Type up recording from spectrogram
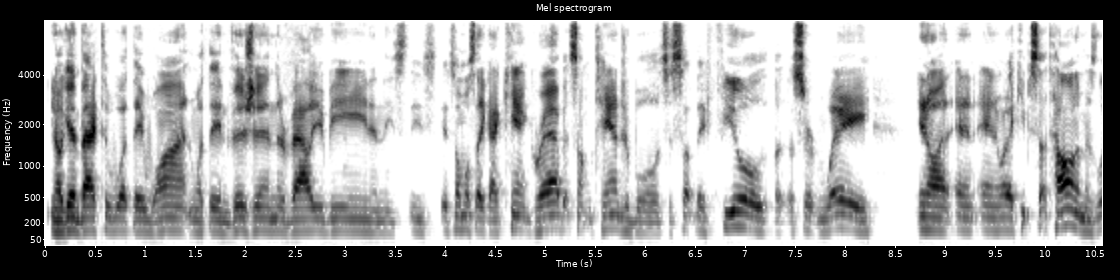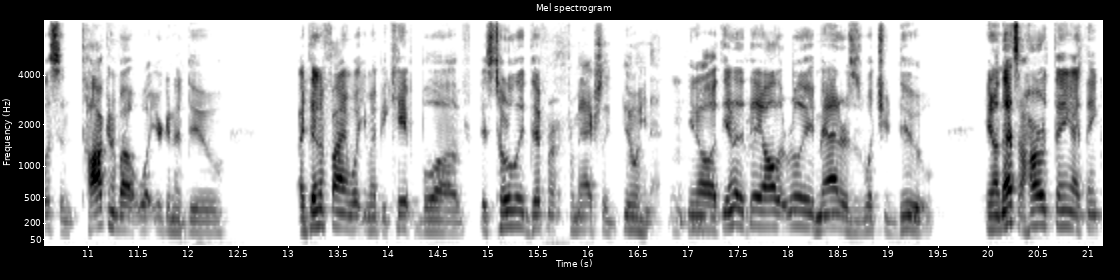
you know, getting back to what they want and what they envision their value being, and these these, it's almost like I can't grab at something tangible. It's just something they feel a, a certain way, you know. And and what I keep telling them is, listen, talking about what you're going to do, identifying what you might be capable of, is totally different from actually doing it. Mm-hmm. You know, at the end of the day, all that really matters is what you do. You know, that's a hard thing I think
